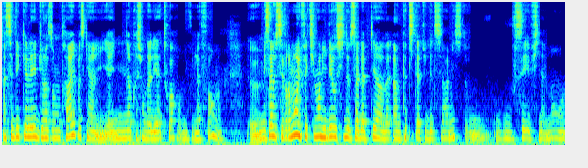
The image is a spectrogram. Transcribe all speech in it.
assez décalé du reste de mon travail parce qu'il y, a une impression d'aléatoire au niveau de la forme. mais ça, c'est vraiment effectivement l'idée aussi de s'adapter à, un petit atelier de céramiste où, c'est finalement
